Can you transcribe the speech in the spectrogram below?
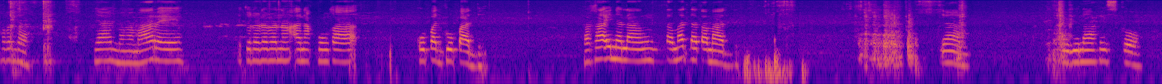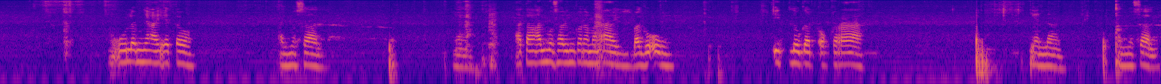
Ito. Yan, mga mare. Ito na naman ang anak kong ka kupad-kupad. Kakain na lang, tamad na tamad. Yan. Ang ginakis ko. Ang ulam niya ay ito. Almusal. Yan. At ang almusalin ko naman ay bagoong itlog at okra. Yan lang. Almusal.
